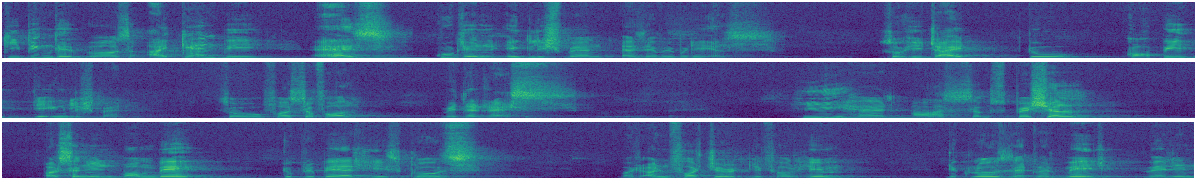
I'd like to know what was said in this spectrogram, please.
keeping the vows, I can be as good an Englishman as everybody else. So he tried to copy the Englishman. So, first of all, with the dress. He had asked some special person in Bombay to prepare his clothes but unfortunately for him, the clothes that were made were in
